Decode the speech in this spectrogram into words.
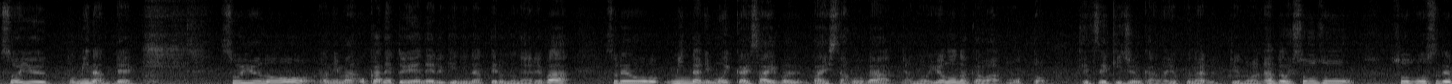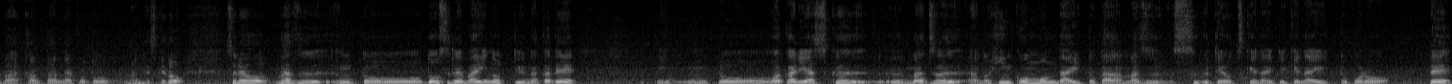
そういう富なんでそういうのを今お金というエネルギーになってるのであればそれをみんなにもう一回栽培した方があの世の中はもっと血液循環が良くなるっていうのは何となく想像想像すれば簡単なことなんですけどそれをまず、うんと、どうすればいいのっていう中で、うんと、分かりやすくまずあの貧困問題とかまずすぐ手をつけないといけないところで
